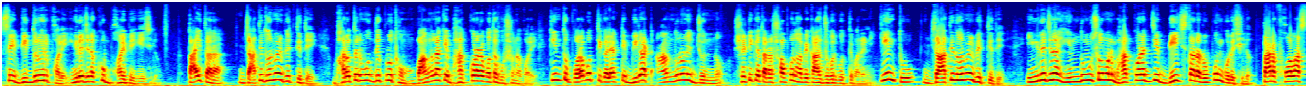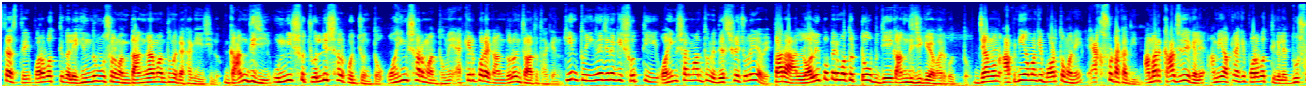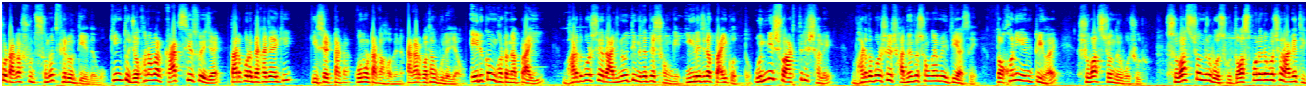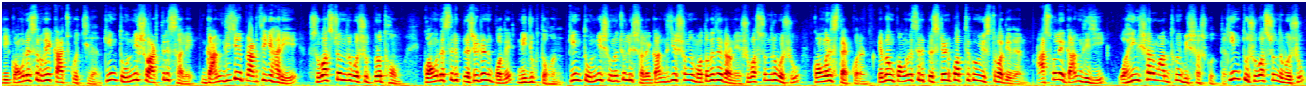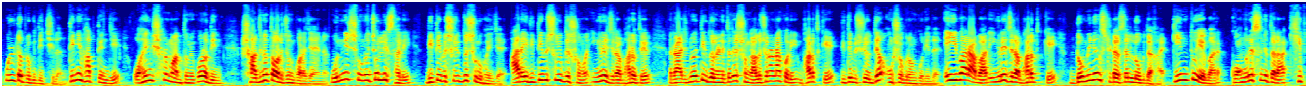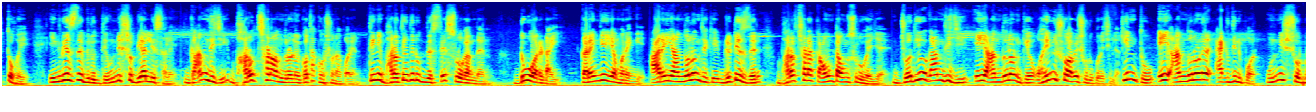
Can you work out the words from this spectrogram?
সেই বিদ্রোহের ফলে ইংরেজরা খুব ভয় পেয়ে গিয়েছিল। তাই তারা জাতি ধর্মের ভিত্তিতে ভারতের মধ্যে প্রথম বাংলাকে ভাগ করার কথা ঘোষণা করে। কিন্তু পরবর্তীকালে একটি বিরাট আন্দোলনের জন্য সেটিকে তারা সফলভাবে কার্যকর করতে পারেনি। কিন্তু জাতি ধর্মের ভিত্তিতে ইংরেজরা হিন্দু মুসলমান ভাগ করার যে বীজ তারা রোপণ করেছিল, তার ফল আস্তে আস্তে পরবর্তীকালে হিন্দু মুসলমান দাঙ্গার মাধ্যমে দেখা গিয়েছিল। গান্ধীজি উনিশশো চল্লিশ সাল পর্যন্ত অহিংসার মাধ্যমে একের পর এক আন্দোলন চালাতে থাকেন। কিন্তু ইংরেজরা কি সত্যি অহিংসার মাধ্যমে দেশ ছেড়ে চলে যাবে? তারা ললিপপের মতো টোপ দিয়ে গান্ধীজিকে ব্যবহার করত। যেমন, আপনি আমাকে বর্তমানে একশো টাকা দিন। আমার কাজ হয়ে গেলে আমি আপনাকে পরবর্তীকালে দুশো টাকা সুদ সমেত ফেরত দিয়ে দেবো। কিন্তু যখন আমার কাজ শেষ হয়ে যায়, তারপরে দেখা যায় কি কিসের টাকা? কোনো টাকা হবে না। টাকার কথা ভুলে যাও। এইরকম ঘটনা প্রায়ই ভারতবর্ষের রাজনৈতিক নেতাদের সঙ্গে ইংরেজরা প্রায় করত। উনিশশো সালে ভারতবর্ষের স্বাধীনতা সংগ্রামের ইতিহাসে তখনই এন্ট্রি হয় সুভাষচন্দ্র বসুর। সুভাষচন্দ্র বসু দশ পনেরো বছর আগে থেকে কংগ্রেসের হয়ে কাজ করছিলেন। কিন্তু উনিশশো আটত্রিশ সালে গান্ধীজির প্রার্থীকে হারিয়ে সুভাষচন্দ্র বসু প্রথম কংগ্রেসের প্রেসিডেন্ট পদে নিযুক্ত হন। কিন্তু উনিশশো উনচল্লিশ সালে গান্ধীজির সঙ্গে মতভেদের কারণে সুভাষচন্দ্র বসু কংগ্রেস ত্যাগ করেন এবং কংগ্রেসের প্রেসিডেন্ট পদ থেকেও ইস্তফা দিয়ে দেন। আসলে গান্ধীজি অহিংসার মাধ্যমে বিশ্বাস করতেন। কিন্তু সুভাষচন্দ্র বসু উল্টো প্রকৃতির ছিলেন। তিনি ভাবতেন যে অহিংসার মাধ্যমে কোনোদিন স্বাধীনতা অর্জন করা যায় না। উনিশশো উনচল্লিশ সালে দ্বিতীয় বিশ্বযুদ্ধ শুরু হয়ে যায়। আর এই দ্বিতীয় বিশ্বযুদ্ধের সময় ইংরেজরা ভারতের রাজনৈতিক দলের নেতাদের সঙ্গে আলোচনা না করেই ভারতকে দ্বিতীয় বিশ্বযুদ্ধে অংশগ্রহণ করিয়ে দেয়। এইবার আবার ইংরেজরা ভারতকে ডোমিনিয়ন স্ট্যাটাসের লোভ দেখায়। কিন্তু এবার কংগ্রেস নেতারা ক্ষিপ্ত হয়ে ইংরেজদের বিরুদ্ধে উনিশশো বিয়াল্লিশ সালে গান্ধীজি ভারত ছাড়া আন্দোলনের কথা ঘোষণা করেন। তিনি ভারতীয়দের উদ্দেশ্যে স্লোগান দেন ডু অর ডাই করেঙ্গে ইয়া মরেঙ্গে আর এই আন্দোলন থেকে ব্রিটিশদের ভারত ছাড়ার কাউন্টডাউন শুরু হয়ে যায়। যদিও গান্ধীজি এই আন্দোলনকে অহিংসভাবে শুরু করেছিলেন। কিন্তু এই আন্দোলনের একদিন পর, উনিশশো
